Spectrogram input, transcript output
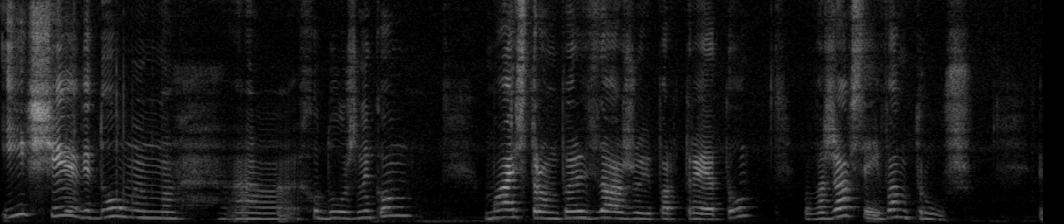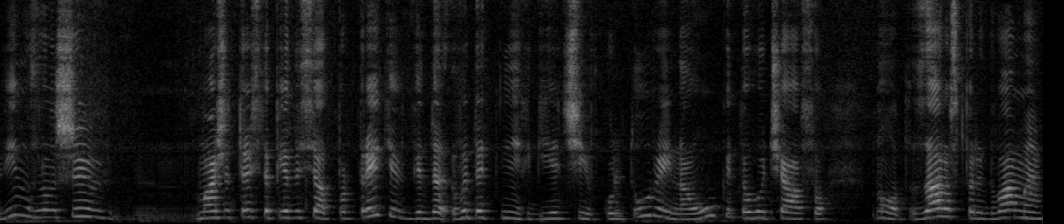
І ще відомим е, художником, майстром пейзажу і портрету вважався Іван Труш. Він залишив майже 350 портретів видатних діячів культури і науки того часу. Ну, от, зараз перед вами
